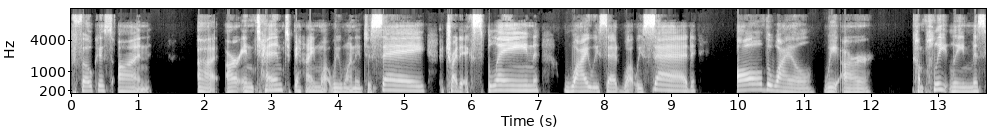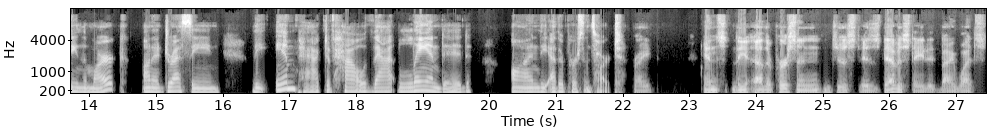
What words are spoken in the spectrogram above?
focus on uh, our intent behind what we wanted to say, try to explain why we said what we said. All the while, we are completely missing the mark on addressing the impact of how that landed on the other person's heart. Right. And the other person just is devastated by what's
